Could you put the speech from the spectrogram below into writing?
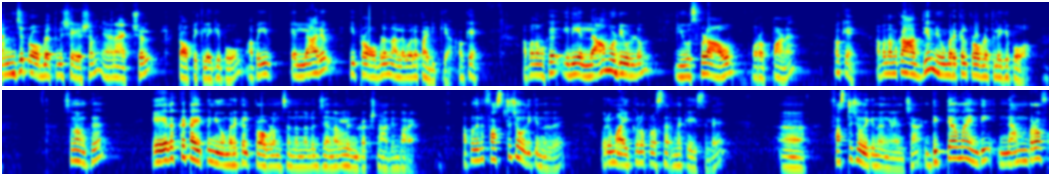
അഞ്ച് പ്രോബ്ലത്തിന് ശേഷം ഞാൻ ആക്ച്വൽ ടോപ്പിക്കിലേക്ക് പോവും. അപ്പോൾ ഈ എല്ലാവരും ഈ പ്രോബ്ലം നല്ലപോലെ പഠിക്കുക. ഓക്കെ അപ്പോൾ നമുക്ക് ഇനി എല്ലാ മൊഡ്യൂളിലും യൂസ്ഫുൾ ആവും ഉറപ്പാണ്. ഓക്കെ അപ്പോൾ നമുക്ക് ആദ്യം ന്യൂമറിക്കൽ പ്രോബ്ലത്തിലേക്ക് പോവാം. സോ നമുക്ക് ഏതൊക്കെ ടൈപ്പ് ന്യൂമറിക്കൽ പ്രോബ്ലംസ് ഉണ്ടെന്നുള്ള ജനറൽ ഇൻട്രൊഡക്ഷൻ ആദ്യം പറയാം. അപ്പോൾ ഇതിൽ ഫസ്റ്റ് ചോദിക്കുന്നത് ഒരു മൈക്രോ പ്രൊസറിന്റെ കേസിൽ ഫസ്റ്റ് ചോദിക്കുന്നത് എങ്ങനെയാണെന്ന് വെച്ചാൽ determine the number of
